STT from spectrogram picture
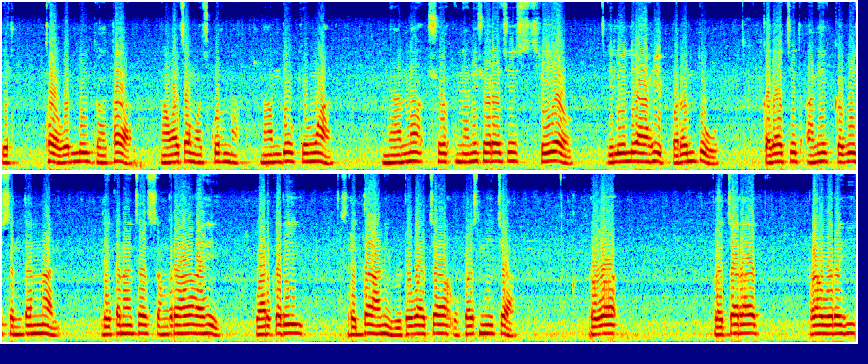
तीर्थवल्ली गाथा नावाचा मजकूर ना नामदेव किंवा ज्ञानेश्वर ज्ञानेश्वराचे श्रेय दिलेले आहे परंतु कदाचित अनेक कवी संतांना लेखनाचा संग्रह आहे. वारकरी श्रद्धा आणि विठोबाच्या उपासनेच्या प्रवा प्रचारावरही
